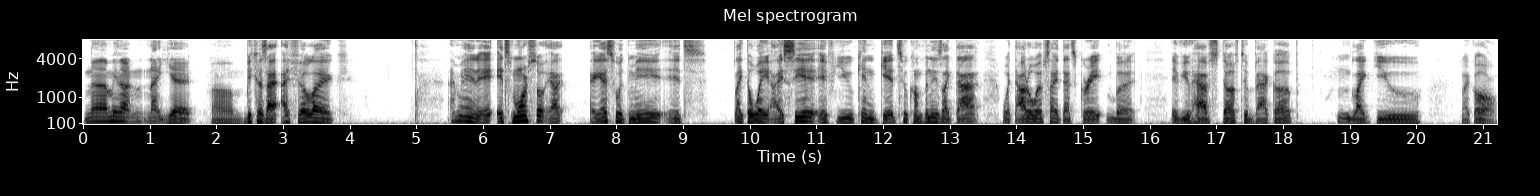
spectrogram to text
nah i mean not not yet um Because I I feel like, I mean, it, it's more so. I I guess with me, it's like the way I see it. If you can get to companies like that without a website, that's great. But if you have stuff to back up, mm, like you, like oh,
